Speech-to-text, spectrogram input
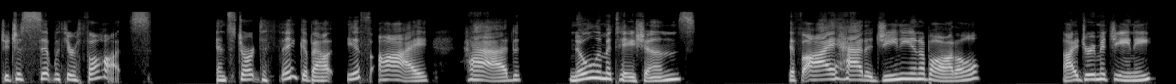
to just sit with your thoughts and start to think about if I had no limitations, if I had a genie in a bottle, I dream a genie,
